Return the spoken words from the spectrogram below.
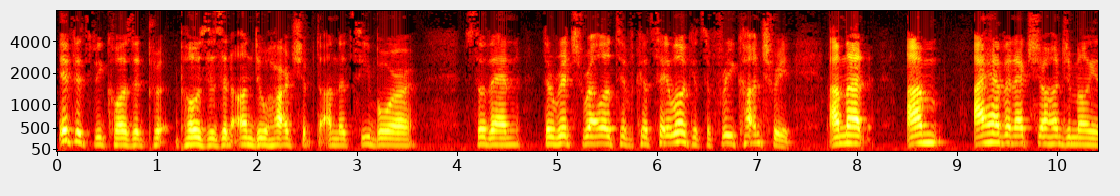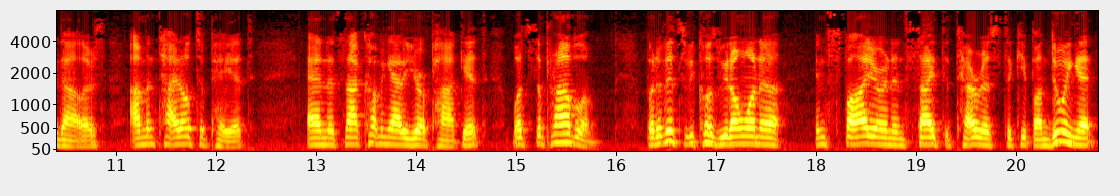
If it's because it poses an undue hardship on the tzibor, so then the rich relative could say, "Look, it's a free country. I'm not. I'm. I have an extra hundred million dollars. I'm entitled to pay it, and it's not coming out of your pocket. What's the problem?" But if it's because we don't want to inspire and incite the terrorists to keep on doing it,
